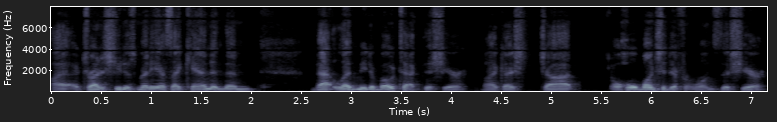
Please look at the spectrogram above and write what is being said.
I, I try to shoot as many as I can, and then that led me to Bowtech this year. Like I shot a whole bunch of different ones this year,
